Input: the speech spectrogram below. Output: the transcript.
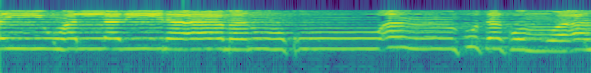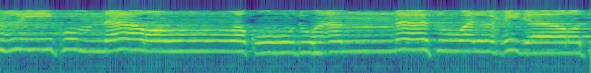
أيها الذين آمنوا قوا أنفسكم وأهليكم نارا وقودها الناس والحجارة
